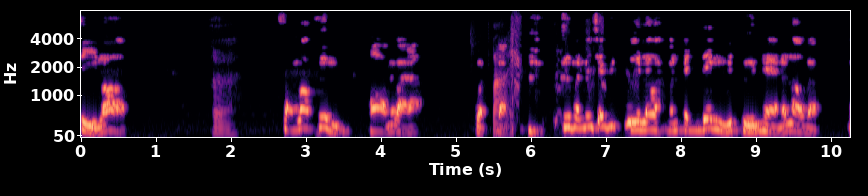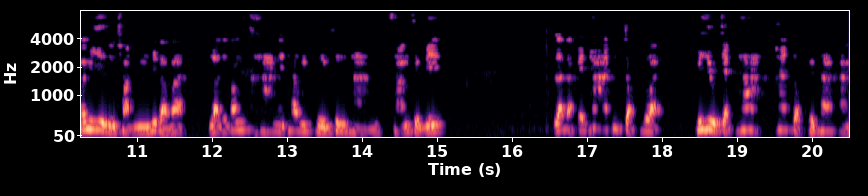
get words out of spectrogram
สี่รอบ เออสองรอบครึ่งพอไม่ไหวละกดตาแบยบคือมันไม่ใช่วิดพื้นแล้วอะมันเป็นเด้งวิดพื้นแทนแล้วเราแบบมันมีอยู่ช็อตหนึงที่แบบว่า เราจะต้องค้างในท่าวิดพื้นขึ้นทางสามสิบวิแล้วแบบเป็นท่าที่จบด้วย มีอยู่เจ็ดท่า ท่าจบคือท่าค้าง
